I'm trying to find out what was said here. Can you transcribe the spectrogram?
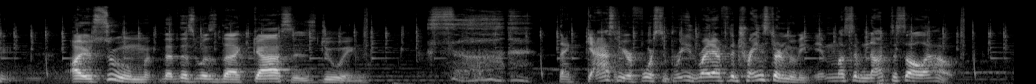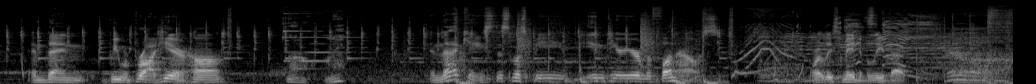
I assume that this was the gas's doing. That gas we were forced to breathe right after the train started moving. It must have knocked us all out. And then we were brought here, huh? Oh, In that case, this must be the interior of a funhouse. Or at least made to believe that.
